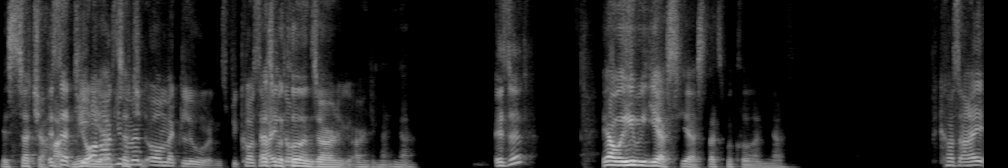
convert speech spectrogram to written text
is such a Is hot that media. your argument a- or McLuhan's? Because that's I McLuhan's argu- argument. Yeah. Is it? Yeah. Well, he, yes, yes, that's McLuhan. Yeah. because I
